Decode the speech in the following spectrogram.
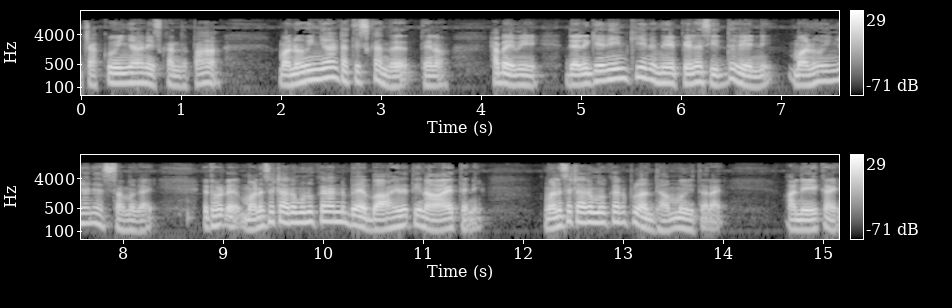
චක්කු විඥාන ස්කන්ධ පහ මනෝ විඥානටත් ස්කන්ධ තේනවා. හැබැයි මේ දැන ගැනීම කියන මේ පෙළ සිද්ධ වෙන්නේ මනෝ විඥානයත් සමගයි. එතකොට මනසට අරමුණු කරන්න බෑ බාහිර තියෙන ආයතනේ. මනසට අරමුණු කරන්න පුළුවන් ධම්ම විතරයි. අනේකයි.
